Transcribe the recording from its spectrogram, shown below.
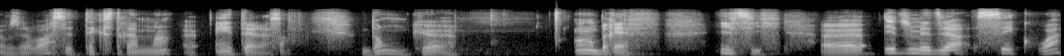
vous allez voir, c'est extrêmement intéressant. Donc, en bref, ici. Euh, EduMedia, c'est quoi?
